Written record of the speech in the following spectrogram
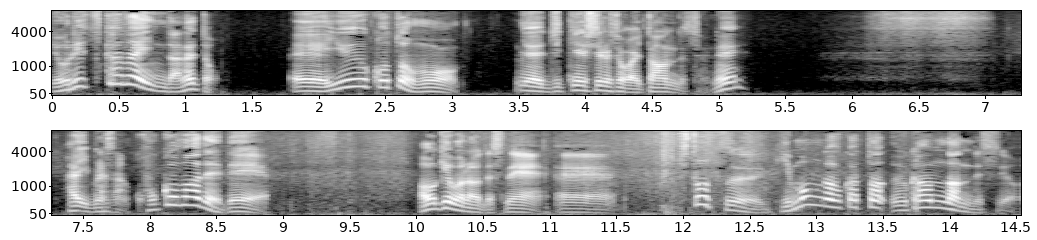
寄りつかないんだね、と、えー、いうことも、ね、実験してる人がいたんですよね。はい、皆さん、ここまでで、青木村はですね、えー、一つ疑問が浮かった、浮かんだんですよ。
